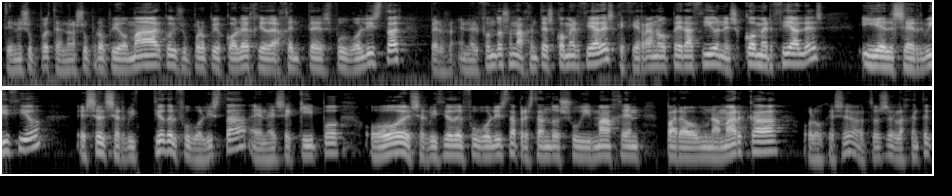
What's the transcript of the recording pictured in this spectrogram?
Tienen su, tendrán su propio marco y su propio colegio de agentes futbolistas, pero en el fondo son agentes comerciales que cierran operaciones comerciales y el servicio es el servicio del futbolista en ese equipo o el servicio del futbolista prestando su imagen para una marca o lo que sea. Entonces, la gente,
